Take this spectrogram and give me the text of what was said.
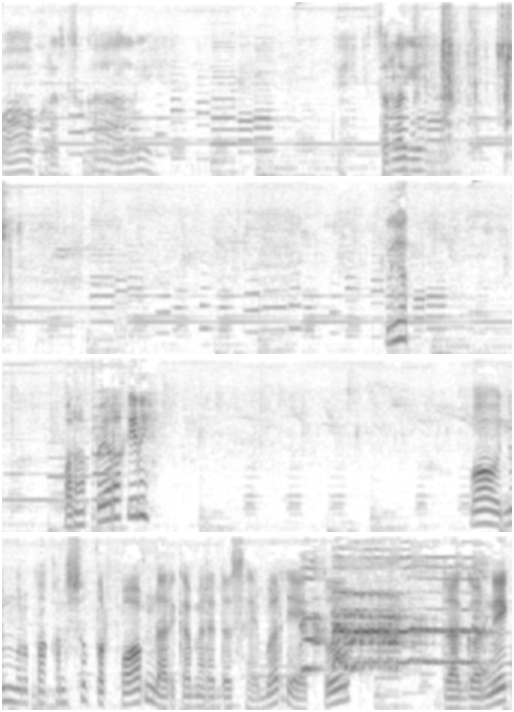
Wow, keren sekali. Eh, kita lagi. Lihat. Warna perak ini. Wow, ini merupakan super form dari Kamen Rider Saber yaitu Dragonic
